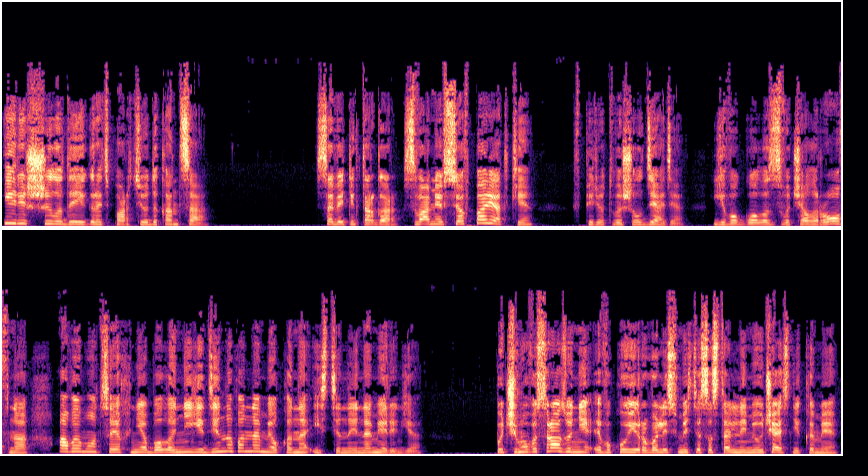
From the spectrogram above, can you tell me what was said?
и решила доиграть партию до конца. «Советник Таргар, с вами все в порядке?» Вперед вышел дядя. Его голос звучал ровно, а в эмоциях не было ни единого намека на истинные намерения. «Почему вы сразу не эвакуировались вместе с остальными участниками?»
